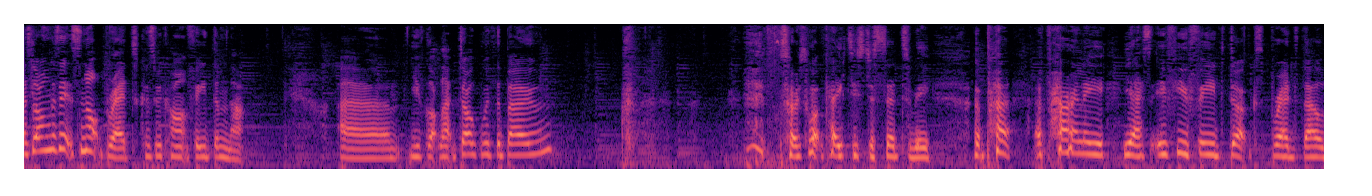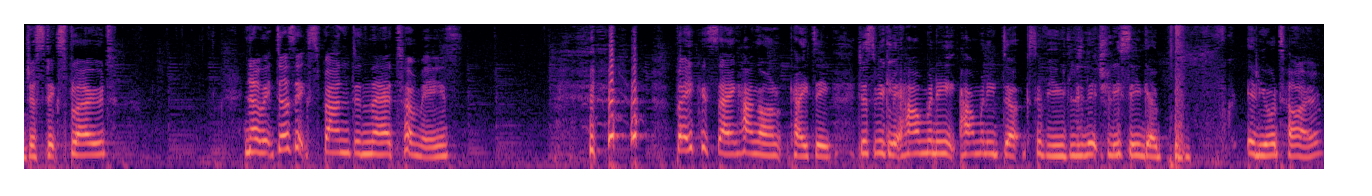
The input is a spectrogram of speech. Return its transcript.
As long as it's not bread, because we can't feed them that. Um, you've got that dog with the bone. so it's what Katie's just said to me. Apparently, yes, if you feed ducks bread, they'll just explode. No, it does expand in their tummies. Baker's saying, hang on, Katie, just to be clear, how many, how many ducks have you literally seen go in your time?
